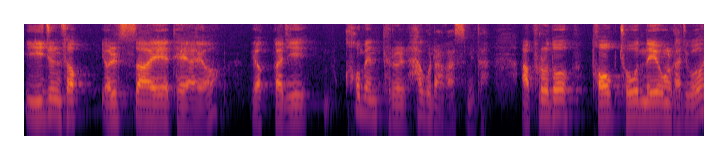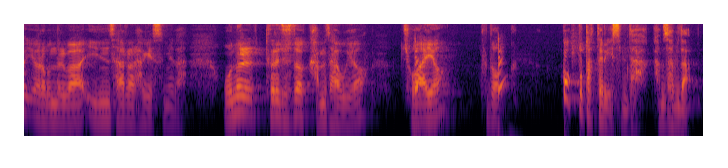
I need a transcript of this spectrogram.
이준석 열사에 대하여 몇 가지 코멘트를 하고 나갔습니다. 앞으로도 더욱 좋은 내용을 가지고 여러분들과 인사를 하겠습니다. 오늘 들어주셔서 감사하고요. 좋아요, 구독 꼭 부탁드리겠습니다. 감사합니다.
